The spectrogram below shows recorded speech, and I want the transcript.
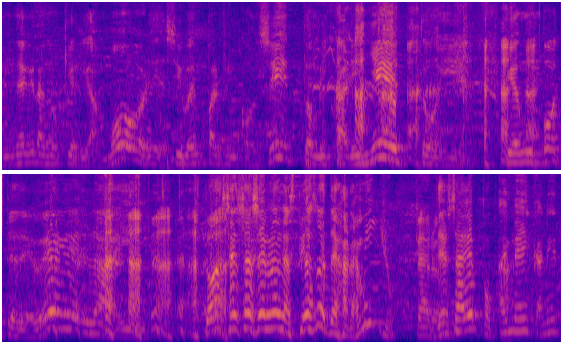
mi negra no quiere amores, y ven para el rinconcito, mi cariñito, y, y en un bote de vela, y todas esas eran las piezas de Jaramillo, de esa época. Hay mexicanita.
